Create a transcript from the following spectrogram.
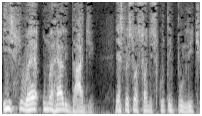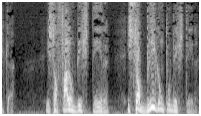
Isso é uma realidade. E as pessoas só discutem política. E só falam besteira. E só brigam por besteira.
